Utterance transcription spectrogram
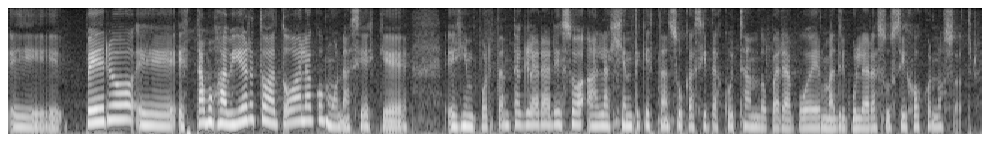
Eh, pero eh, estamos abiertos a toda la comuna, así es que es importante aclarar eso a la gente que está en su casita escuchando para poder matricular a sus hijos con nosotros.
